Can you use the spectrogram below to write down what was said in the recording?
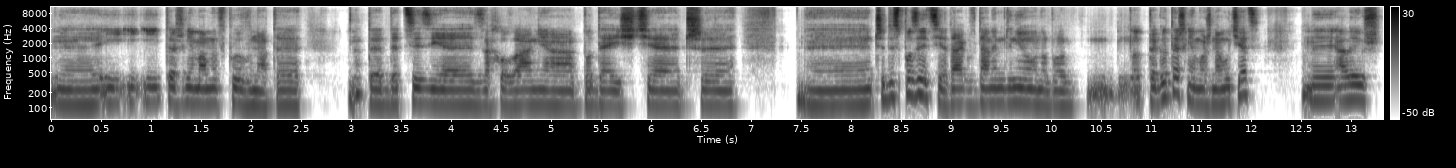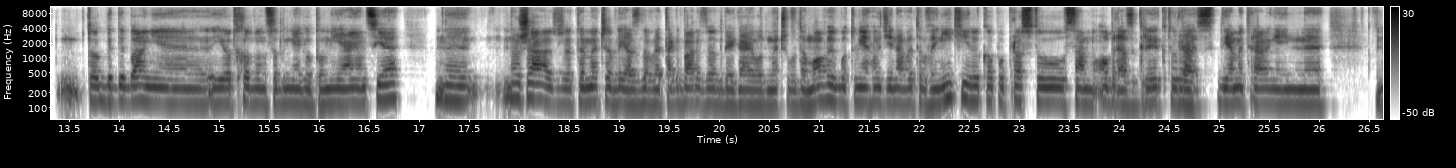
Yy, I, i, i też nie mamy wpływu na te, na te decyzje, zachowania, podejście czy, yy, czy dyspozycje, tak, w danym dniu, no bo od tego też nie można uciec, yy, ale już to gdybanie i odchodząc od niego, pomijając je, no żal, że te mecze wyjazdowe tak bardzo odbiegają od meczów domowych, bo tu nie chodzi nawet o wyniki, tylko po prostu sam obraz gry, który Tak. jest diametralnie inny yy,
